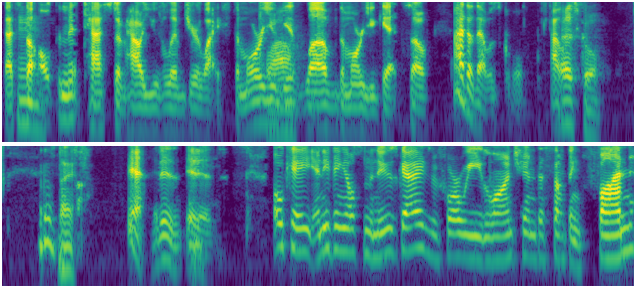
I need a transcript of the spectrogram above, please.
That's the Mm. ultimate test of how you've lived your life. The more you Wow. give love, the more you get. So I thought that was cool. I, that's cool That was nice. yeah, it is. It is. Okay. Anything else in the news, guys, before we launch into something fun?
